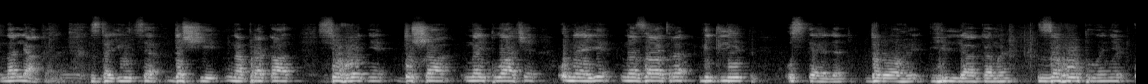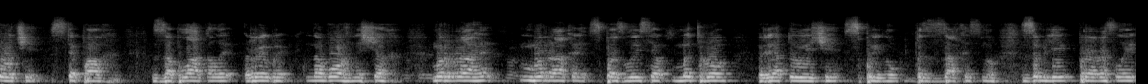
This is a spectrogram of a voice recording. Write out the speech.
налякане. Здаються дощі на прокат. Сьогодні душа найплаче, у неї на завтра відліт. Устелять дороги гілляками, загублені очі в степах, заплакали риби на вогнищах, мураги, мурахи сповзлися в метро, рятуючи спину беззахисну. Землі проросли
